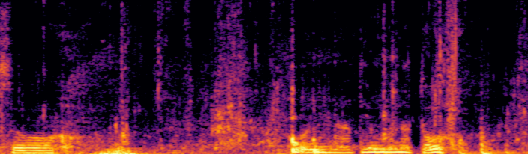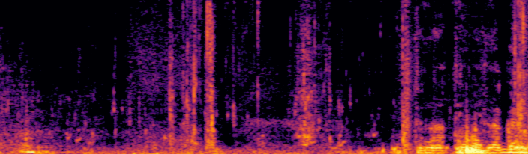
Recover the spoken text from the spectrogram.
So, kunin natin muna to. Dito natin ilagay.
